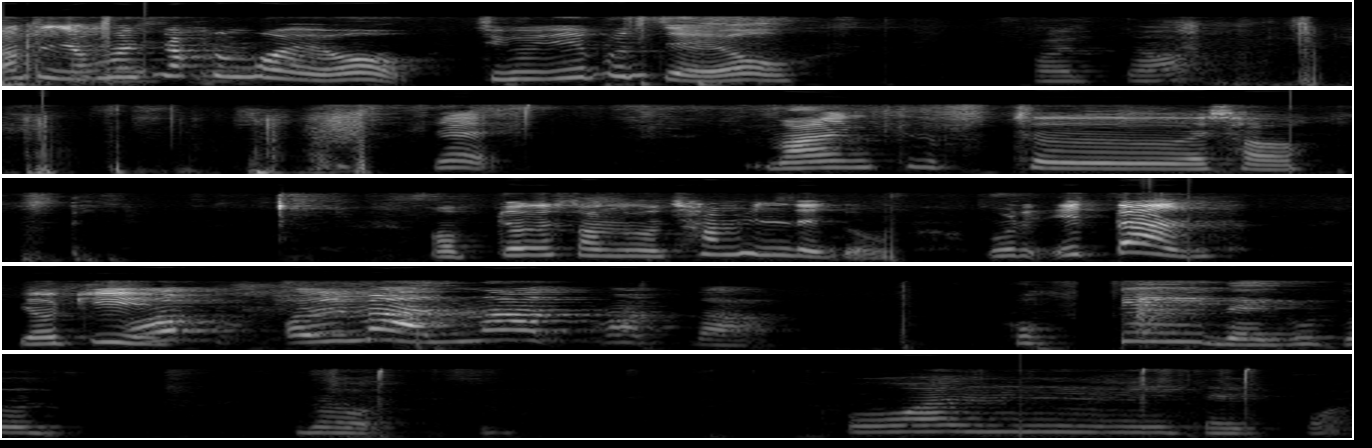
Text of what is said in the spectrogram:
아무튼 영상 시작한 거예요. 지금 1분째예요. 맞아? 예. 마인크래프트에서 업적에서 하는 건 참 힘들죠. 우리 일단 여기 어? 얼마 안 남았다. 곡괭이 내고도 너 보안이 될 뻔.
